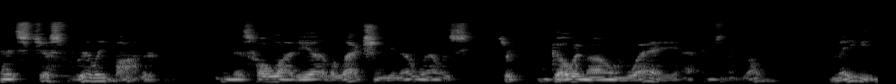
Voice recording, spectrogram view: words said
And it's just really bothered me. And this whole idea of election, you know, when I was sort of going my own way. I was like, well, maybe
